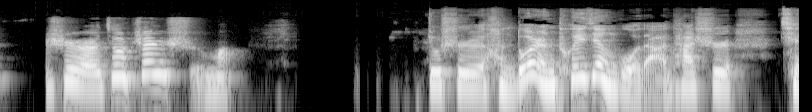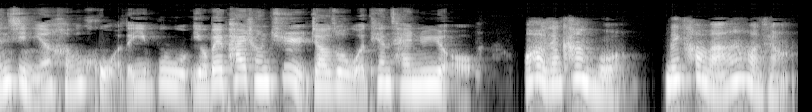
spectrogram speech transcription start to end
是就是真实嘛，就是很多人推荐过的，啊，他是前几年很火的一部，有被拍成剧，叫做《我天才女友》，我好像看过，没看完好像。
